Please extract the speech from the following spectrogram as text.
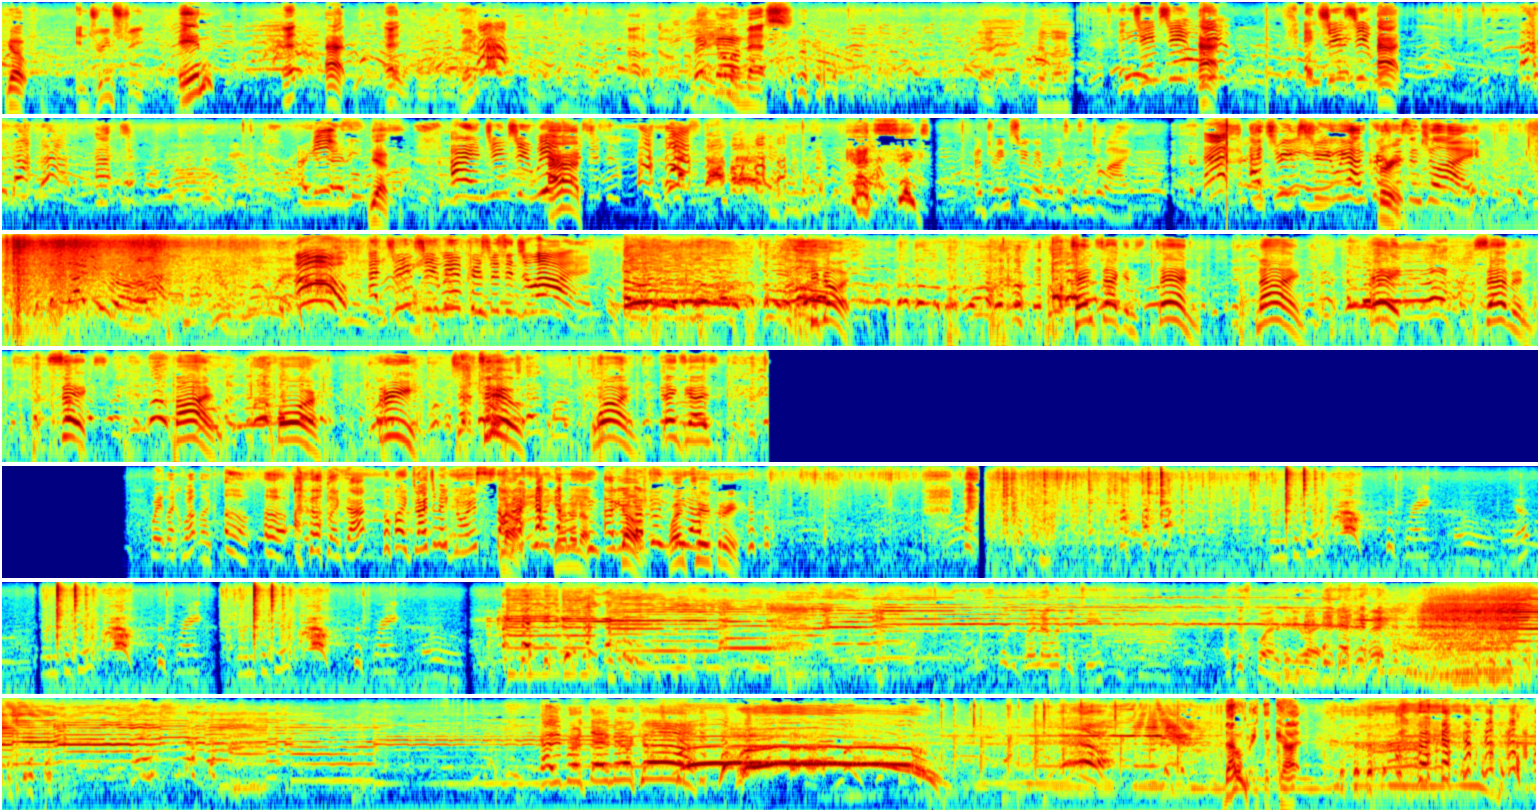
Go. In Dream Street. In? At. At. At. Ready? I don't know. I'm, I'm a mess. yeah. Feel better? In Dream Street. At. In Dream Street. At. at. Are you ready? Yes. All right, in Dream Street, we have at. Christmas in... God's sakes. At Dream Street, we have Christmas in July. At, at Dream Street, we have Christmas Three. in July. oh! At Dream Street, we have Christmas in July. Keep going. Ten seconds. Ten, nine, eight, seven, six, five, four, three, two, one. Thanks, guys. Wait, like what? Like, uh, uh, like that? Like, do I have to make noise? Stop No, acting like that. no, no, no. Okay, Go. stop doing One, two, up. three. You want to put you? Break. Oh, yep. You want to put you? Break. You want to put you? Break. Supposed to blend that with your teeth? At this point, I think you're right. Happy birthday, America! That'll make the cut.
